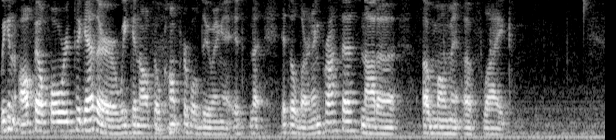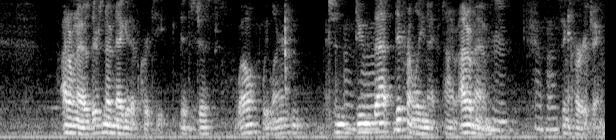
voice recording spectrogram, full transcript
we can all fail forward together we can all feel comfortable doing it it's not it's a learning process not a a moment of like i don't know there's no negative critique it's just well we learned to do that differently next time i don't know Mm-hmm. it's encouraging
